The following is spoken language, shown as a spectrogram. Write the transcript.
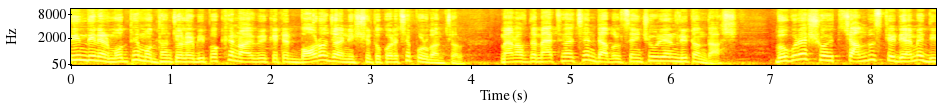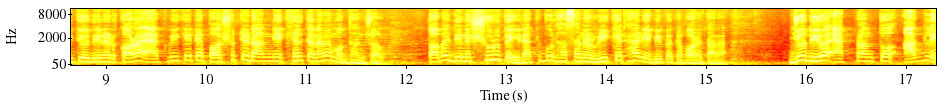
তিন দিনের মধ্যে মধ্যাঞ্চলের বিপক্ষে নয় উইকেটের বড় জয় নিশ্চিত করেছে Purbanchal. Man of the match হয়েছেন ডাবল সেঞ্চুরিয়ান লিটন দাস। বগুড়ার শহীদ চান্দু স্টেডিয়ামে দ্বিতীয় দিনের করা এক উইকেটে পঁয়ষট্টি রান নিয়ে খেলতে নামে মধ্যাঞ্চল। তবে দিনের শুরুতেই রাকিবুল হাসানের উইকেট হারিয়ে বিপাকে পড়ে তারা। যদিও এক প্রান্ত আগলে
